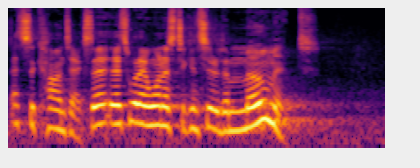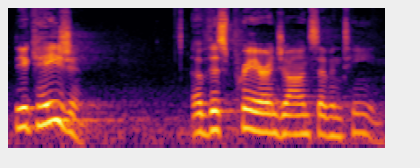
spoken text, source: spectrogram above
That's the context. That's what I want us to consider the moment, the occasion of this prayer in John 17.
